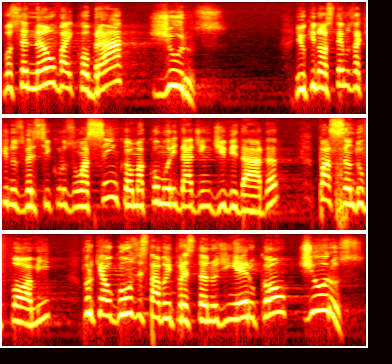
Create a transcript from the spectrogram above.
você não vai cobrar juros. E o que nós temos aqui nos versículos 1 a 5 é uma comunidade endividada, passando fome, porque alguns estavam emprestando dinheiro com juros.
